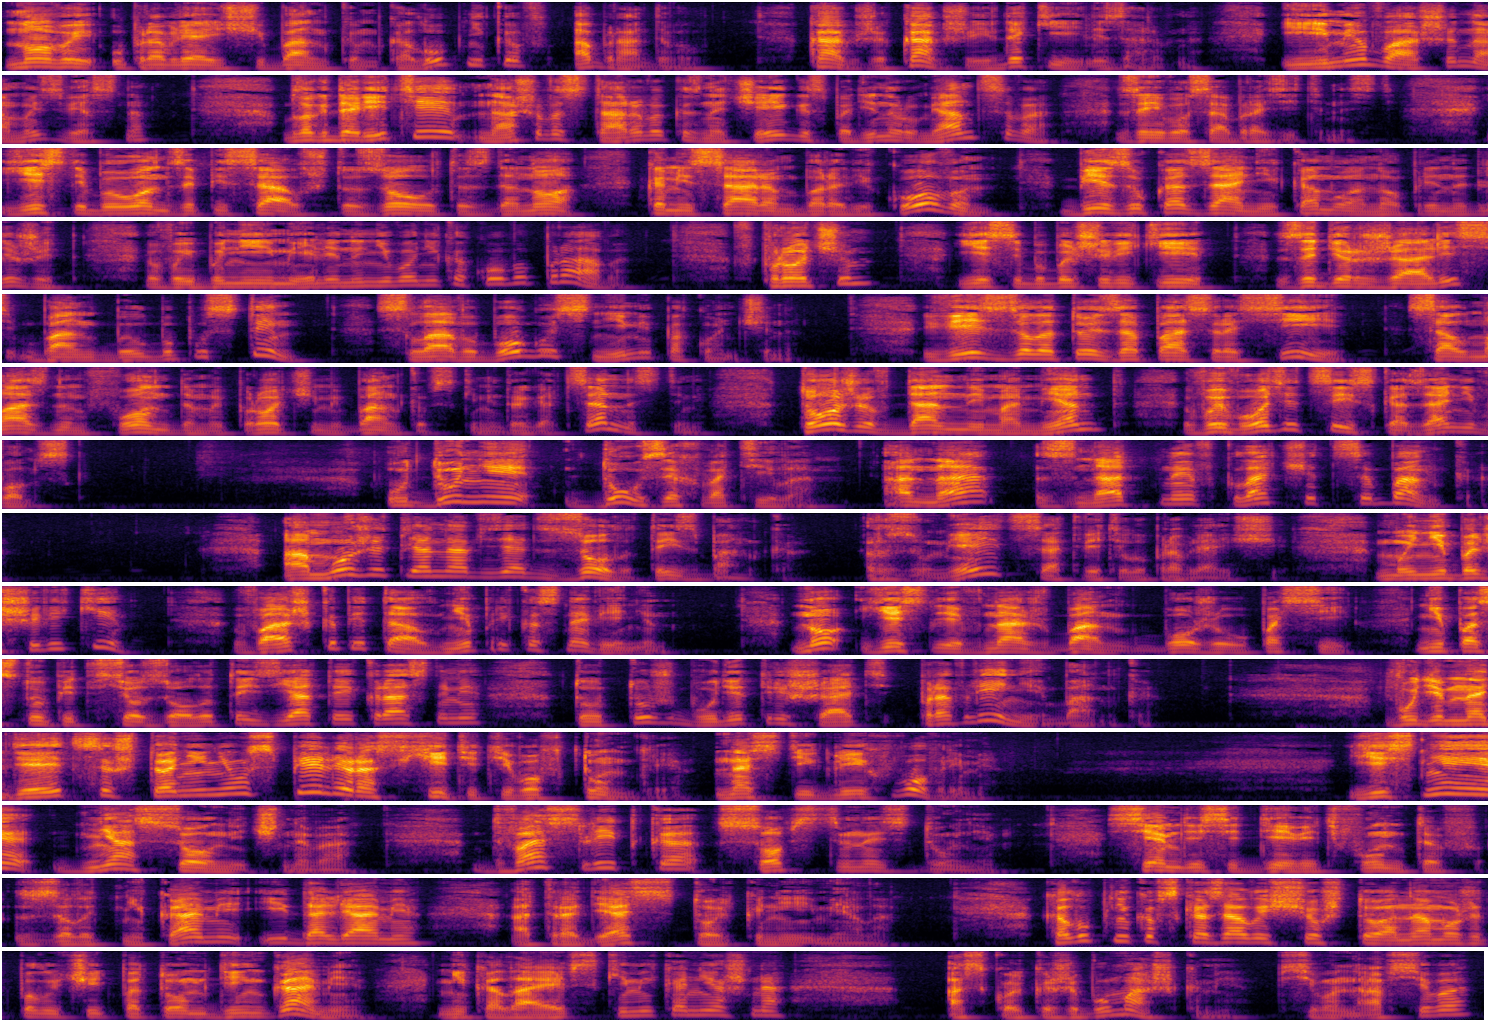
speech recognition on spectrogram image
Новый управляющий банком Колупников обрадовал. Как же, как же, Евдокия Елизаровна, имя ваше нам известно. Благодарите нашего старого казначея господина Румянцева за его сообразительность. Если бы он записал, что золото сдано комиссаром Боровиковым, без указаний, кому оно принадлежит, вы бы не имели на него никакого права. Впрочем, если бы большевики задержались, банк был бы пустым. Слава богу, с ними покончено. Весь золотой запас России с алмазным фондом и прочими банковскими драгоценностями тоже в данный момент вывозится из Казани в Омск. У Дуни дух захватило. Она знатная вкладчица банка. А может ли она взять золото из банка? Разумеется, ответил управляющий. Мы не большевики. Ваш капитал неприкосновенен. Но если в наш банк, боже упаси, не поступит все золото, изъятое красными, тут уж будет решать правление банка. Будем надеяться, что они не успели расхитить его в тундре, настигли их вовремя. Яснее дня солнечного. Два слитка — собственность Дуни. 79 фунтов с золотниками и долями, отродясь, столько не имела. Колупников сказал еще, что она может получить потом деньгами, николаевскими, конечно, а сколько же бумажками? Всего-навсего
